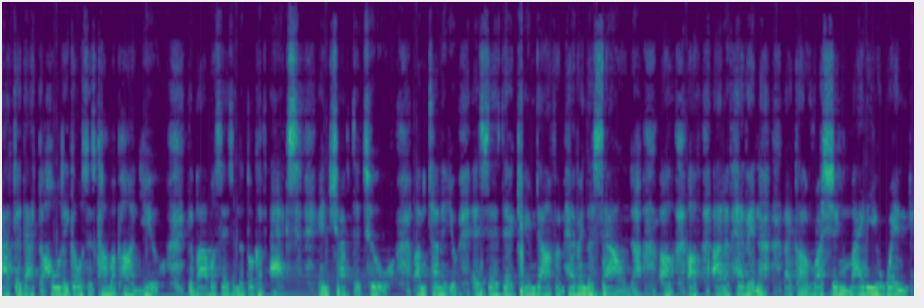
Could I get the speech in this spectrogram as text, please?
After that, the Holy Ghost has come upon you. The Bible says in the book of Acts, Acts in chapter 2. I'm telling you, it says there came down from heaven the sound of, of out of heaven like a rushing mighty wind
